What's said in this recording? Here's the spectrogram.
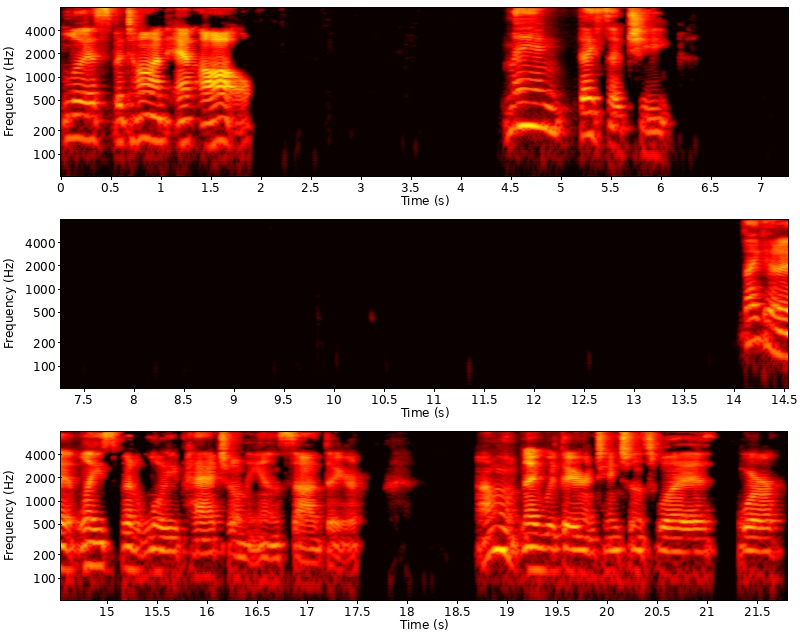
Louis Vuitton at all. Man, they so cheap. They could at least put a Louis patch on the inside there. I don't know what their intentions were, were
